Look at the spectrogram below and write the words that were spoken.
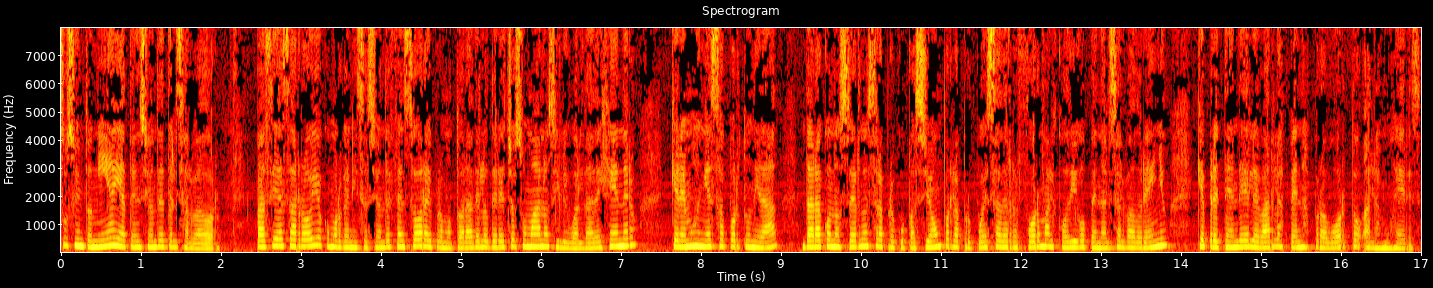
su sintonía y atención desde El Salvador. Paz y Desarrollo, como organización defensora y promotora de los derechos humanos y la igualdad de género, queremos en esta oportunidad dar a conocer nuestra preocupación por la propuesta de reforma al Código Penal salvadoreño que pretende elevar las penas por aborto a las mujeres.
